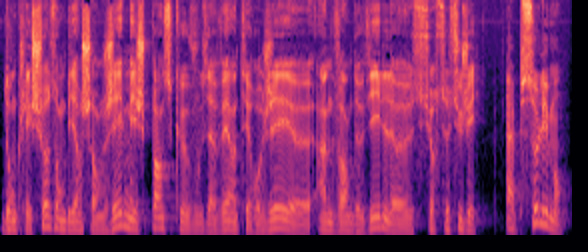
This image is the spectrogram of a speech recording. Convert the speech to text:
Donc les choses ont bien changé, mais je pense que vous avez interrogé euh, Anne Vandeville euh, sur ce sujet. Absolument.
